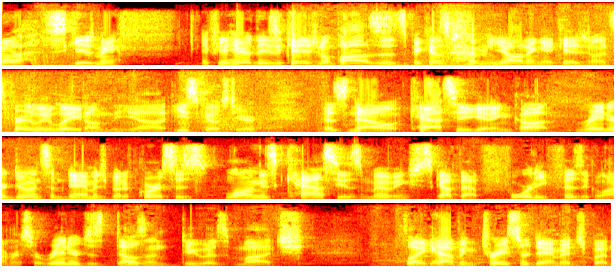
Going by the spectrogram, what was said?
Ah, excuse me. If you hear these occasional pauses, it's because I'm yawning occasionally. It's fairly late on the uh, East Coast here. As now Cassie getting caught, Raynor doing some damage, but of course, as long as Cassie is moving, she's got that 40 physical armor, so Raynor just doesn't do as much. Like having Tracer damage, but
